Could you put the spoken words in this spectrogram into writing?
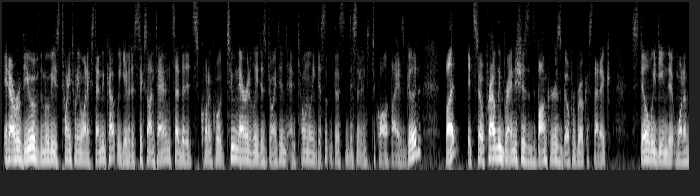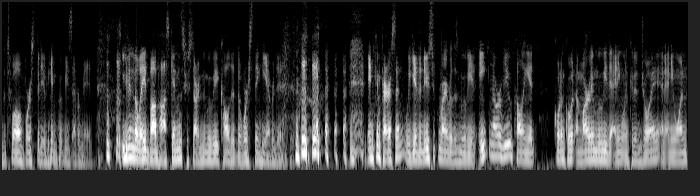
In our review of the movie's 2021 extended cut, we gave it a 6 on 10 and said that it's quote unquote too narratively disjointed and tonally dis- dis- dissonant to qualify as good, but it so proudly brandishes its bonkers go for broke aesthetic. Still, we deemed it one of the 12 worst video game movies ever made. Even the late Bob Hoskins, who starred in the movie, called it the worst thing he ever did. in comparison, we gave the new Super Mario Bros. movie an 8 in our review, calling it quote unquote a Mario movie that anyone could enjoy and anyone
